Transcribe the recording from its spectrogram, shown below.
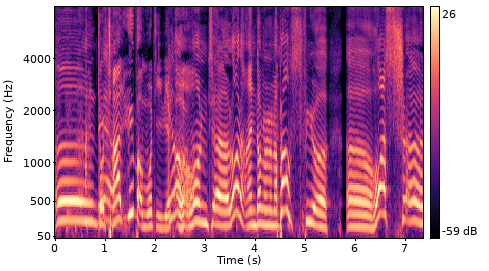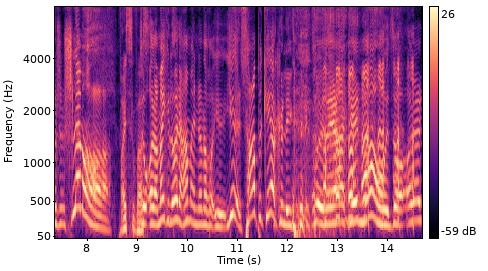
Äh, Total übermotiviert Genau, auch. ne? und äh, Leute, einen donnernden Applaus für äh, Horst Sch äh, Schlemmer. Weißt du was? So, oder manche Leute haben einen dann noch, hier ist Harpe Kerkeling. So, ja, genau. So, und, dann,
